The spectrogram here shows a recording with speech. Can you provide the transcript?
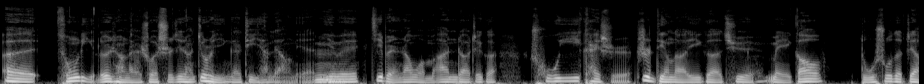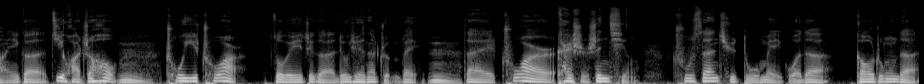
呃，从理论上来说，实际上就是应该提前两年，因为基本上我们按照这个初一开始制定了一个去美高读书的这样一个计划之后，嗯，初一、初二作为这个留学生的准备，嗯，在初二开始申请，初三去读美国的高中的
